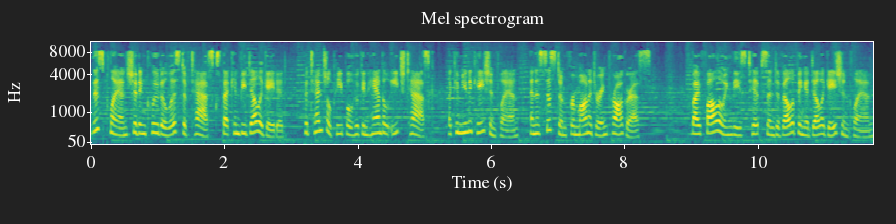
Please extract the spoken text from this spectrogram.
This plan should include a list of tasks that can be delegated, potential people who can handle each task, a communication plan, and a system for monitoring progress. By following these tips and developing a delegation plan,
